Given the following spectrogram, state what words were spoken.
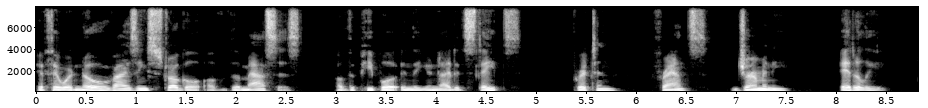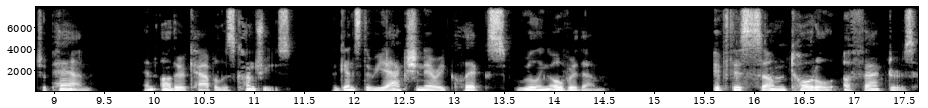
if there were no rising struggle of the masses of the people in the United States, Britain, France, Germany, Italy, Japan, and other capitalist countries against the reactionary cliques ruling over them, if this sum total of factors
